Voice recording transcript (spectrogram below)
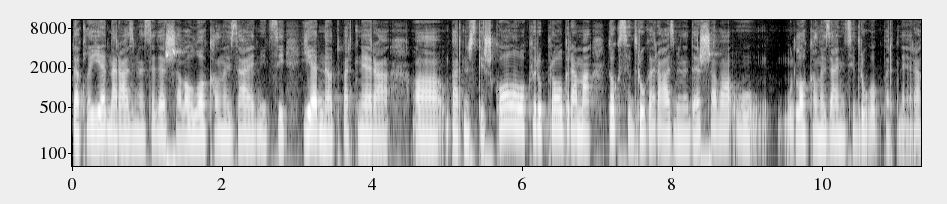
Dakle, jedna razmjena se dešava u lokalnoj zajednici jedne od partnera partnerskih škola u okviru programa, dok se druga razmjena dešava u lokalnoj zajednici drugog partnera.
